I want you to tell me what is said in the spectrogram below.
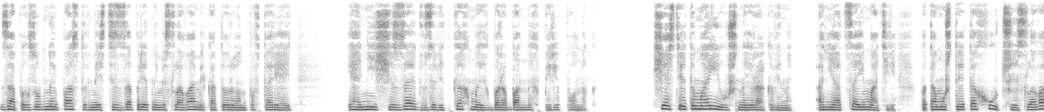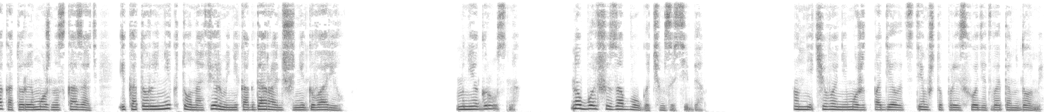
Запах зубной пасты вместе с запретными словами, которые он повторяет, и они исчезают в завитках моих барабанных перепонок. К счастью, это мои ушные раковины, а не отца и матери, потому что это худшие слова, которые можно сказать, и которые никто на ферме никогда раньше не говорил. Мне грустно, но больше за Бога, чем за себя. Он ничего не может поделать с тем, что происходит в этом доме.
